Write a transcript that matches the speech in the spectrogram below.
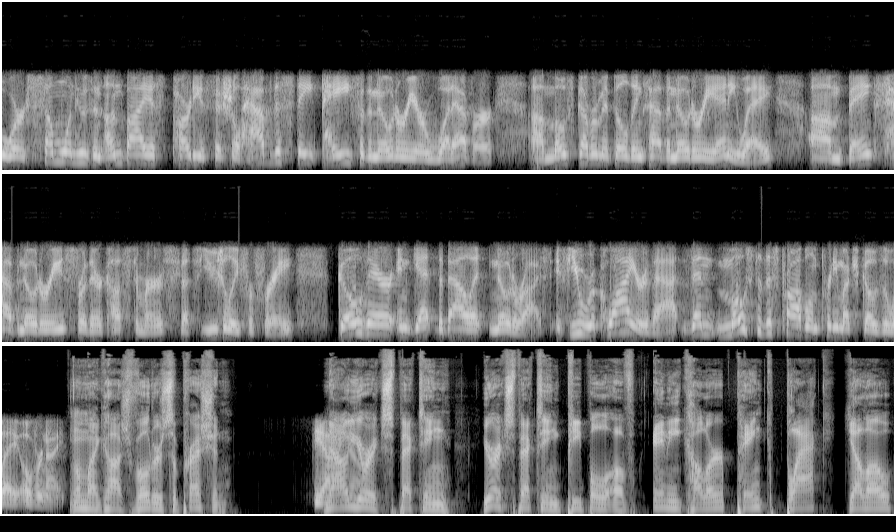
or someone who's an unbiased party official have the state pay for the notary or whatever. Uh, most government buildings have a notary anyway. Um, banks have notaries for their customers. That's usually for free. Go there and get the ballot notarized. If you require that, then most of this problem pretty much goes away overnight. Oh my gosh, voter suppression. Yeah. Now you're expecting you're expecting people of any color, pink, black, yellow,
